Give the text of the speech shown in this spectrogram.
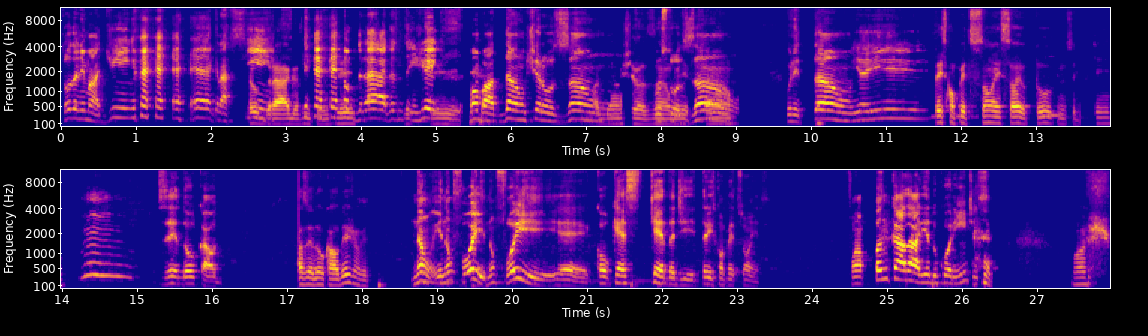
todo animadinho, É o gracinha. Dragas, não tem É o jeito. Dragas, não tem jeito. Bombadão, cheirosão, Madão, cheirosão, gostosão, bonitão. bonitão. E aí, Fez competições, só eu tô, que não sei o quê. hum, zedou o caldo. Azedou o caldeiro, João Vitor? Não, e não foi, não foi é, qualquer queda de três competições. Foi uma pancadaria do Corinthians. Oxe,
